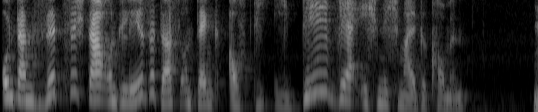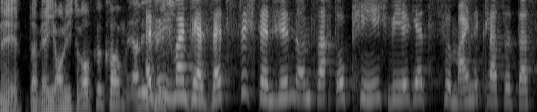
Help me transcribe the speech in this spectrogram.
Und dann sitze ich da und lese das und denke, auf die Idee wäre ich nicht mal gekommen. Nee, da wäre ich auch nicht drauf gekommen, ehrlich Also ich meine, wer setzt sich denn hin und sagt, okay, ich wähle jetzt für meine Klasse das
